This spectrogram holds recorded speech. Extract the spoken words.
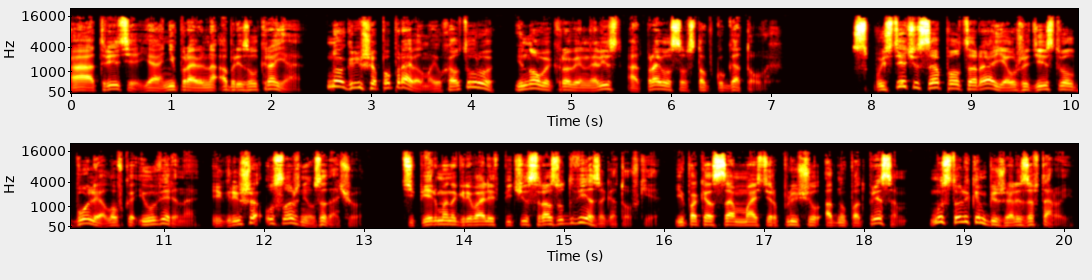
А третье я неправильно обрезал края. Но Гриша поправил мою халтуру, и новый кровельный лист отправился в стопку готовых. Спустя часа полтора я уже действовал более ловко и уверенно, и Гриша усложнил задачу. Теперь мы нагревали в печи сразу две заготовки, и пока сам мастер плющил одну под прессом, мы столиком бежали за второй.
